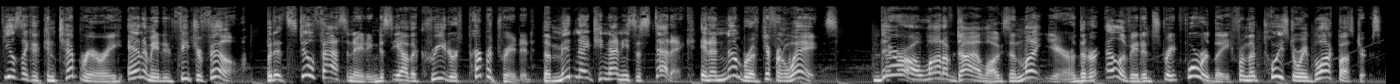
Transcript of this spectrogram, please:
feels like a contemporary animated feature film. But it's still fascinating to see how the creators perpetrated the mid-1990s aesthetic in a number of different ways. There are a lot of dialogues in Lightyear that are elevated straightforwardly from the Toy Story blockbusters.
